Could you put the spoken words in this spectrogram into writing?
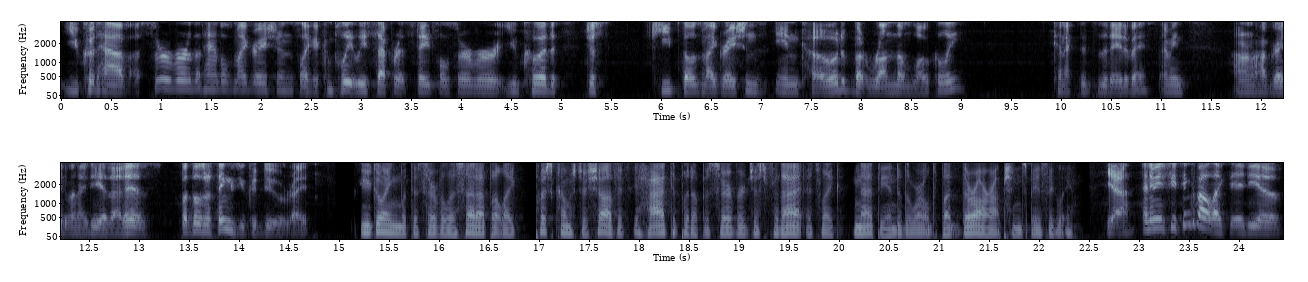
You could have a server that handles migrations, like a completely separate stateful server. You could just keep those migrations in code but run them locally connected to the database. I mean, I don't know how great of an idea that is, but those are things you could do, right? You're going with the serverless setup, but like push comes to shove, if you had to put up a server just for that, it's like not the end of the world, but there are options basically. Yeah. And I mean, if you think about like the idea of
